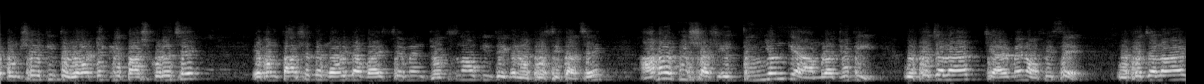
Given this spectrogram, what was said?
এবং সে কিন্তু ল ডিগ্রি পাশ করেছে, এবং তার সাথে মহিলা ভাইস চেয়ারম্যান জ্যোৎস্নাও কিন্তু এখানে উপস্থিত আছে। আমার বিশ্বাস এই তিনজনকে আমরা যদি উপজেলার চেয়ারম্যান অফিসে, উপজেলার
